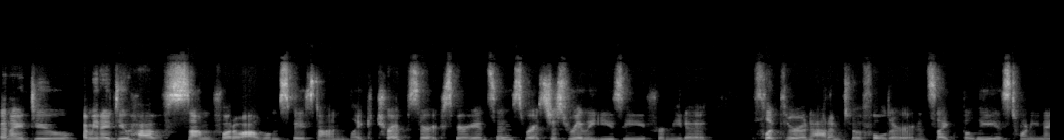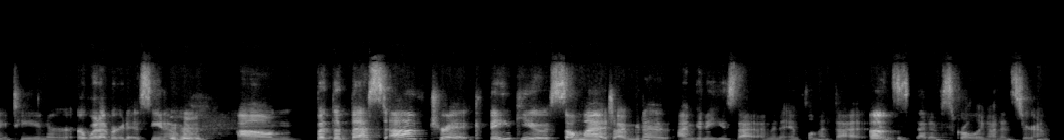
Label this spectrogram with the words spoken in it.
and i do i mean i do have some photo albums based on like trips or experiences where it's just really easy for me to flip through and add them to a folder and it's like Belize 2019 or or whatever it is, you know. Mm-hmm. Um, but the best of trick. Thank you so much. I'm gonna I'm gonna use that. I'm gonna implement that um, instead of scrolling on Instagram.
